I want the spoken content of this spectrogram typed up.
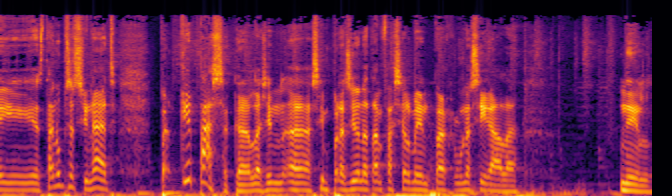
i estan obsessionats. Per què passa que la gent eh, s'impressiona tan fàcilment per una cigala? Nil.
